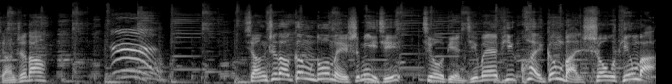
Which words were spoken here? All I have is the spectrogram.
想知道？嗯。想知道更多美食秘籍，就点击 VIP 快更版收听吧。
